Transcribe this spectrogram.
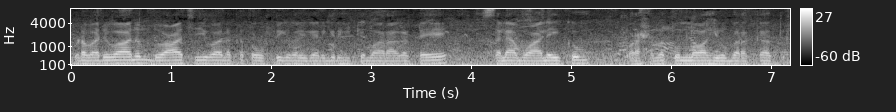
ഇവിടെ വരുവാനും ദുആ ചെയ്യുവാനൊക്കെ തോഫീക്ക് നൽകി അനുഗ്രഹിക്കുമാറാകട്ടെ. അസ്സലാമു അലൈക്കും വറഹ്മത്തുള്ളാഹി വബറകാതുഹു.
